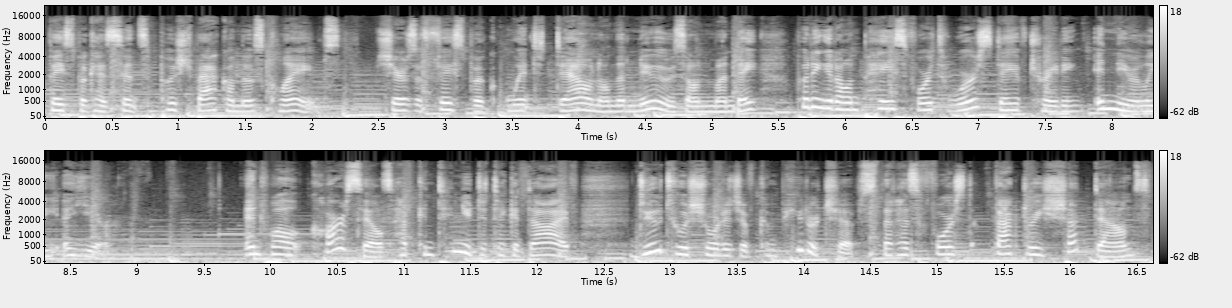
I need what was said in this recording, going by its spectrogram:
Facebook has since pushed back on those claims. Shares of Facebook went down on the news on Monday, putting it on pace for its worst day of trading in nearly a year. And while car sales have continued to take a dive due to a shortage of computer chips that has forced factory shutdowns,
